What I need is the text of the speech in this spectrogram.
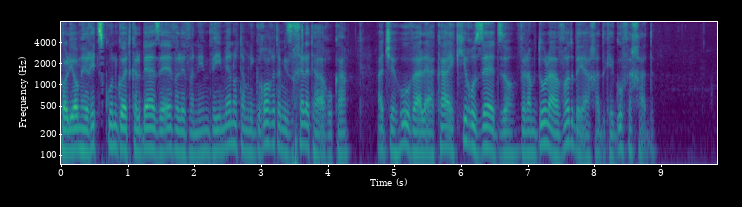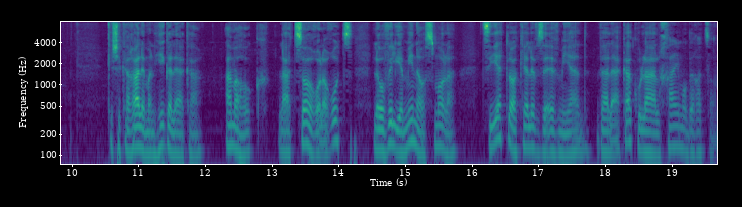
כל יום הריץ קונגו את כלבי הזאב הלבנים, ואימן אותם לגרור את המזחלת הארוכה, עד שהוא והלהקה הכירו זה את זו, ולמדו לעבוד ביחד כגוף אחד. כשקרא למנהיג הלהקה, אמהוק, לעצור או לרוץ, להוביל ימינה או שמאלה, ציית לו הכלב זאב מיד, והלהקה כולה הלכה עמו ברצון.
